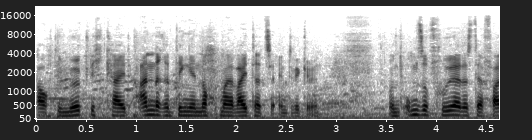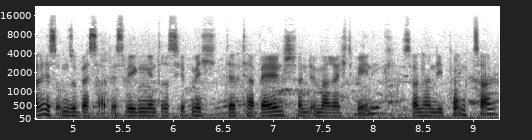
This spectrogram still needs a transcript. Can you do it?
auch die Möglichkeit, andere Dinge nochmal weiterzuentwickeln. Und umso früher das der Fall ist, umso besser. Deswegen interessiert mich der Tabellenstand immer recht wenig, sondern die Punktzahl.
